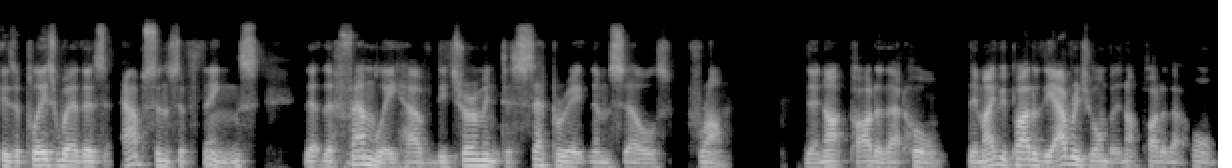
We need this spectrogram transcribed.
is a place where there's absence of things that the family have determined to separate themselves from. They're not part of that home. They might be part of the average home, but they're not part of that home.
